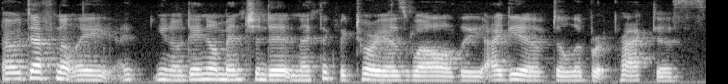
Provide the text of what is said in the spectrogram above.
Oh, definitely. you know, Daniel mentioned it, and I think Victoria as well. The idea of deliberate practice.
